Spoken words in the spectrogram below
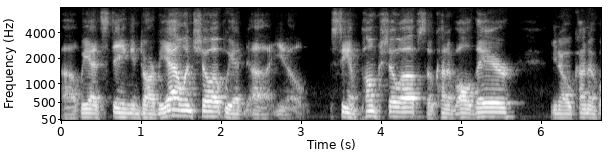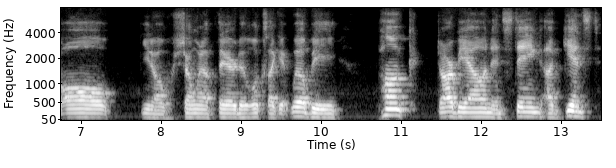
Uh, we had Sting and Darby Allin show up. We had, uh, you know, CM Punk show up. So kind of all there, you know, kind of all, you know, showing up there. It looks like it will be Punk, Darby Allin, and Sting against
